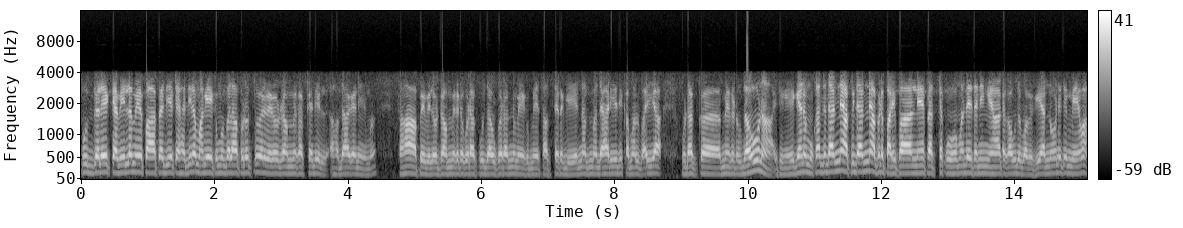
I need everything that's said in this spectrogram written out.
පුද්ගලයෙක් ඇවිල්ලා මේ පාපැදියට හැදිලා මගේ එකම බලාපොරොත්තුව වෙලෝ ඩ්‍රම් එකක් හැදිලා හදා ගැනීම සහ අපේ වෙලෝ ඩ්‍රම් එකට ගොඩක් උදව් කරන්න මේක මේ තත්ත්වයට ගේන්නත් මැද හරියදී කමල් බයියා ගොඩක් අ, මේකට උදව් වුණා. ඉතින් ඒ ගැන මොකද්ද දන්නේ අපි දන්නේ අපිට පරිපාලනයේ පැත්ත කොහොමද එතනින් එහාට කවුද බග කියන්න ඕනේ. ඉතින් මේවා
